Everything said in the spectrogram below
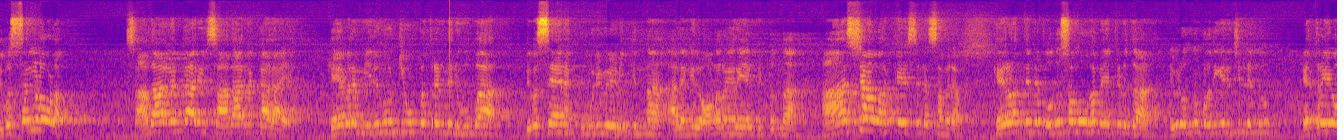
ദിവസങ്ങളോളം സാധാരണക്കാരിൽ സാധാരണക്കാരായ കേവലം ഇരുന്നൂറ്റി മുപ്പത്തിരണ്ട് രൂപ ദിവസേന കൂലി മേടിക്കുന്ന അല്ലെങ്കിൽ ഓണറേറിയം കിട്ടുന്ന ആശാ വർക്കേഴ്സിന്റെ സമരം കേരളത്തിന്റെ പൊതുസമൂഹം ഏറ്റെടുത്താൽ ഇവരൊന്നും പ്രതികരിച്ചില്ലല്ലോ. എത്രയോ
